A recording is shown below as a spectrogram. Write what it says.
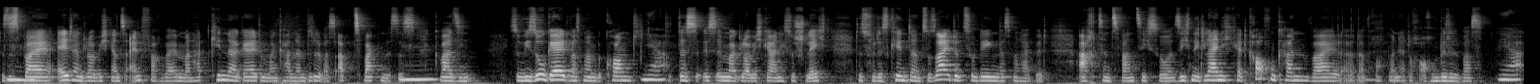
Das mhm. ist bei Eltern, glaube ich, ganz einfach, weil man hat Kindergeld und man kann ein bisschen was abzwacken. Das ist mhm. quasi sowieso Geld, was man bekommt, ja. das ist immer, glaube ich, gar nicht so schlecht, das für das Kind dann zur Seite zu legen, dass man halt mit 18, 20 so sich eine Kleinigkeit kaufen kann, weil äh, da braucht man ja doch auch ein bisschen was. Ja,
